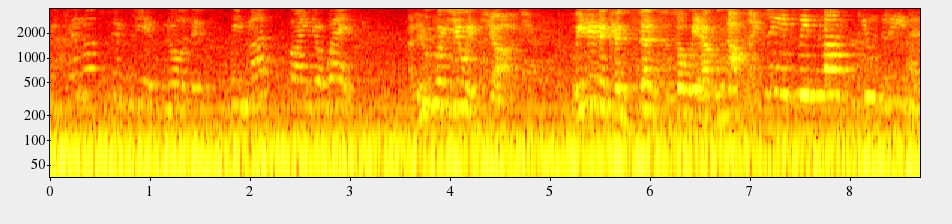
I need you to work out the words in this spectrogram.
We cannot simply ignore this. We must find a way. And who put you in charge? We need a consensus or we have nothing. Please, we must use reason.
